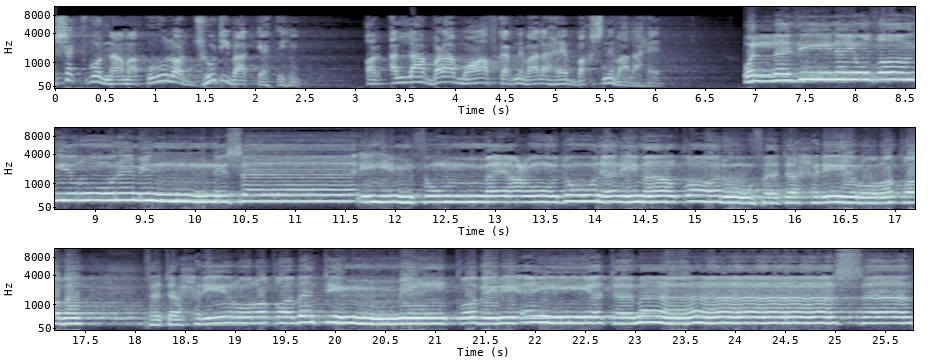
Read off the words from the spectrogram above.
شک وہ نامعقول اور جھوٹی بات کہتے ہیں۔ اور اللہ بڑا معاف کرنے والا ہے، بخشنے والا ہے۔ والذين يظاهرون من نسائهم ثم يعودون لما قالوا فتحرير رقبة فتحرير رقبة من قبل أن يتماسا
